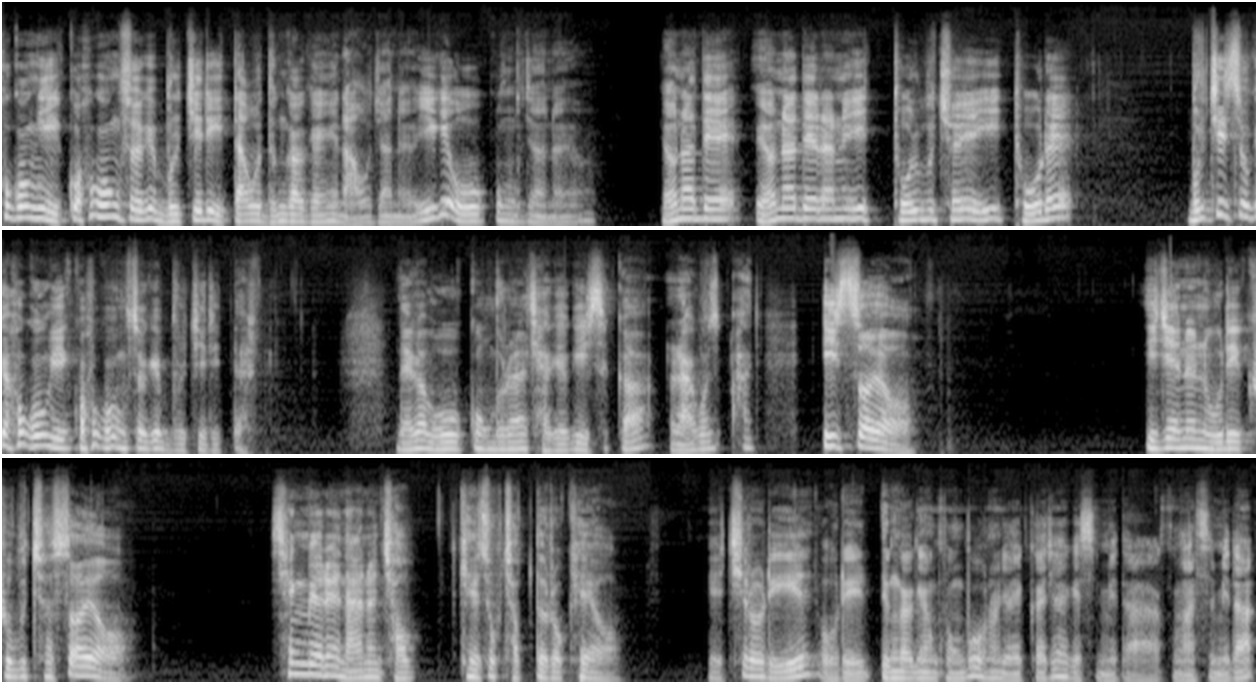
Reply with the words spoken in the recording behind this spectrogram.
허공이 있고 허공 속에 물질이 있다고 능가경에 나오잖아요. 이게 오옥 공부잖아요. 연화대 연화대라는 이 돌부처의 이 돌에 물질 속에 허공이 있고 허공 속에 물질이 있다. 내가 오옥 공부를 할 자격이 있을까라고 하- 있어요. 이제는 우리 그 부처 써요. 생멸에 나는 접 계속 접도록 해요. 예, 7월 2일 올해 능가경 공부 오늘 여기까지 하겠습니다. 고맙습니다.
